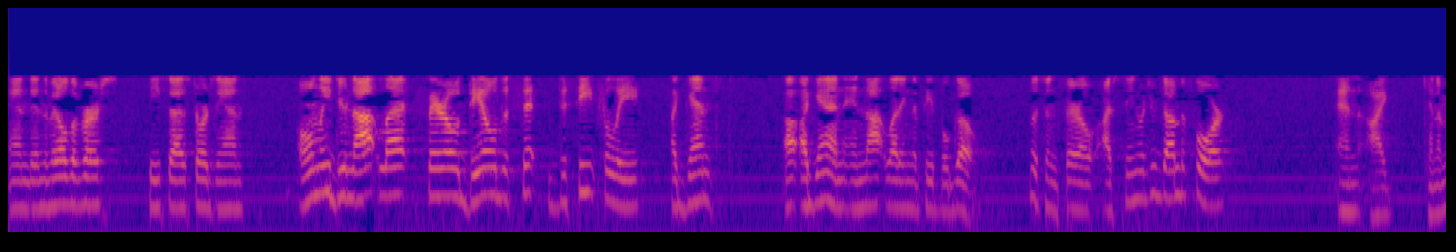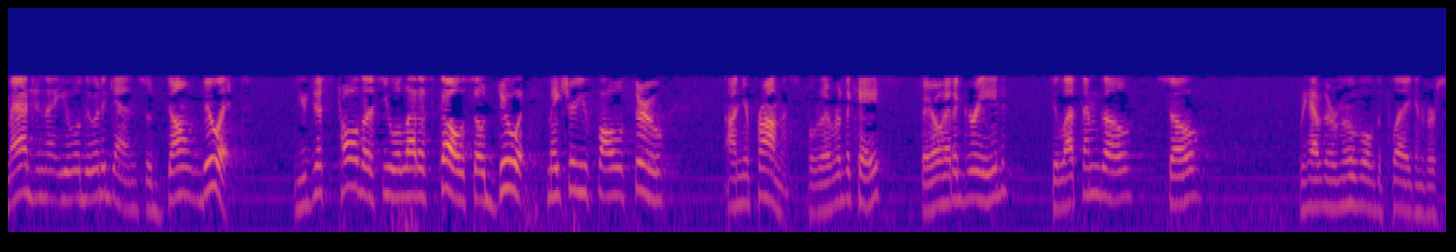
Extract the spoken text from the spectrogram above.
And in the middle of the verse, he says towards the end, Only do not let Pharaoh deal deceitfully against uh, again in not letting the people go. Listen, Pharaoh, I've seen what you've done before, and I can imagine that you will do it again, so don't do it. You just told us you will let us go, so do it. Make sure you follow through on your promise. But whatever the case, Pharaoh had agreed to let them go, so we have the removal of the plague in verses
